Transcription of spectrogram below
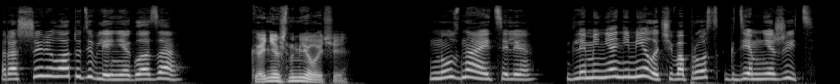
Расширила от удивления глаза. Конечно, мелочи. Ну, знаете ли, для меня не мелочи вопрос, где мне жить.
